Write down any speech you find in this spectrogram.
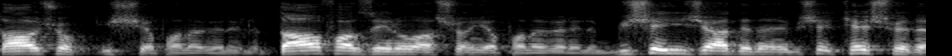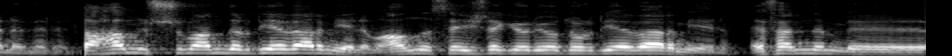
daha çok iş yapana verelim, daha fazla inovasyon yapana verelim, bir şey icat edene, bir şey keşfedene verelim. Daha Müslümandır diye vermeyelim, alnı secde görüyordur diye vermeyelim. Efendim e,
